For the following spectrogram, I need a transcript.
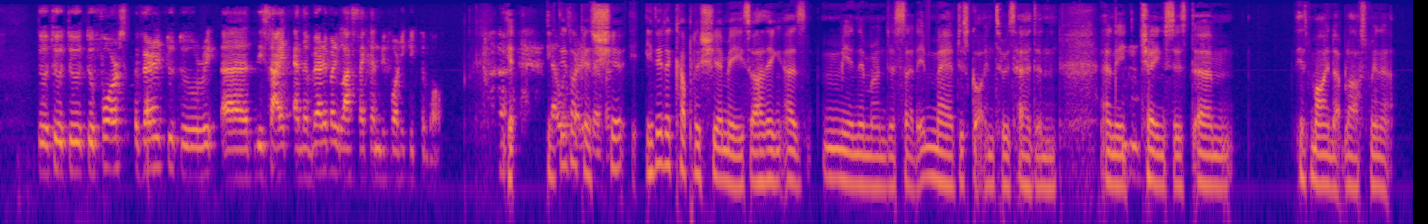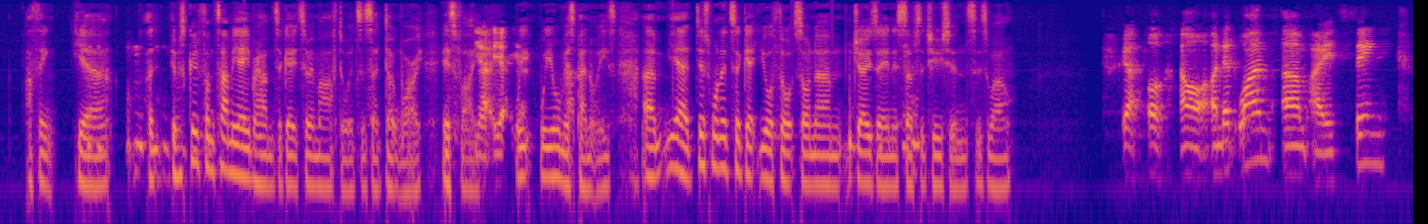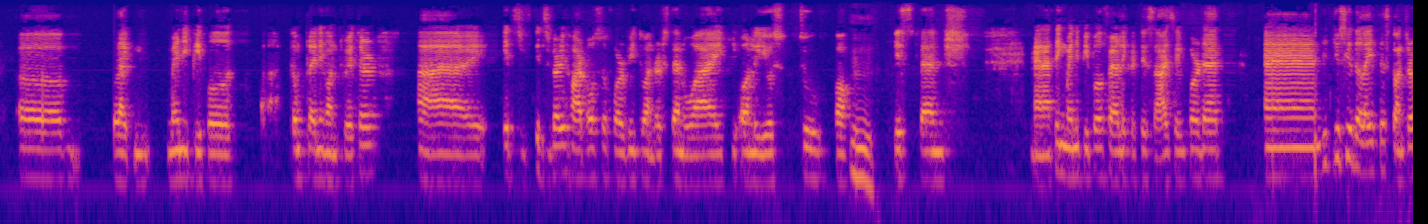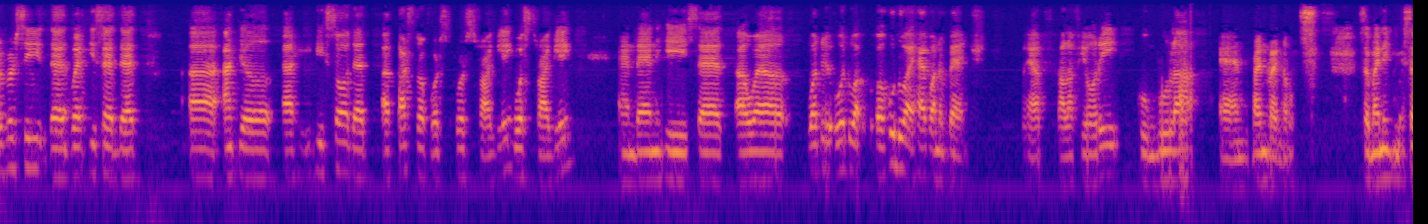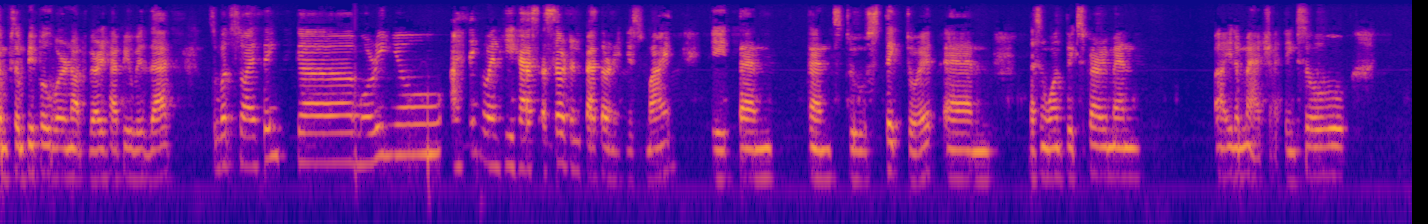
To, to, to, to force very to to re, uh, decide at the very very last second before he kicked the ball. Yeah, he did like a clever. shi- he did a couple of shimmies. I think, as me and Imran just said, it may have just got into his head and and he Mm-hmm. changed his um his mind up last minute. I think, yeah. It was good from Tammy Abraham to go to him afterwards and said, "Don't worry, it's fine." Yeah, yeah, yeah. We we all miss penalties. Um, yeah, just wanted to get your thoughts on um Jose and his Mm-hmm. substitutions as well. Yeah. Oh, oh, on that one, um, I think, um, like many people uh, complaining on Twitter, I it's it's very hard also for me to understand why he only used two of Mm. his bench, and I think many people fairly criticize him for that. And did you see the latest controversy that when he said that uh, until uh, he, he saw that uh, Karsdorp was, was struggling, was struggling, and then he said, uh, "Well, what do, what do I, uh, who do I have on the bench? We have Calafiori, Kumbula, and Ryan Reynolds." So many, some some people were not very happy with that. So, but so I think uh, Mourinho, I think when he has a certain pattern in his mind, he tend, tends to stick to it and doesn't want to experiment uh, in a match. I think so.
